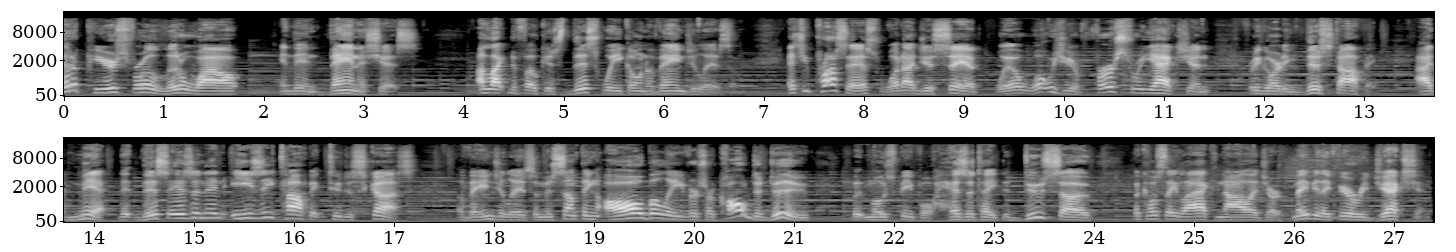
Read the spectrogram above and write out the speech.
that appears for a little while and then vanishes." I'd like to focus this week on evangelism. As you process what I just said, well, what was your first reaction regarding this topic? I admit that this isn't an easy topic to discuss. Evangelism is something all believers are called to do, but most people hesitate to do so because they lack knowledge or maybe they fear rejection.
